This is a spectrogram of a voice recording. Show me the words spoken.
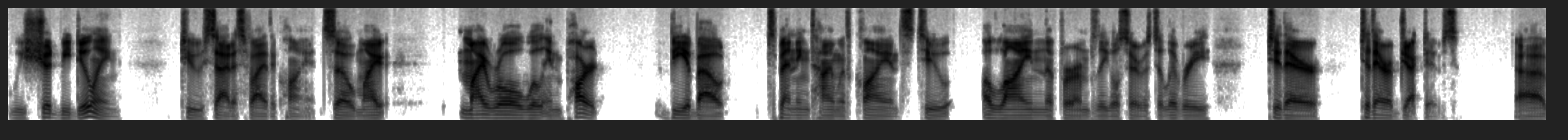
we should be doing to satisfy the client. So my my role will in part be about spending time with clients to align the firm's legal service delivery to their to their objectives. Uh,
